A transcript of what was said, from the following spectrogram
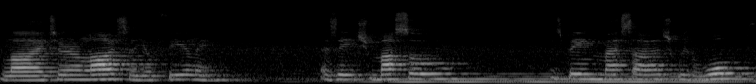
Lighter and lighter you're feeling as each muscle is being massaged with warmth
